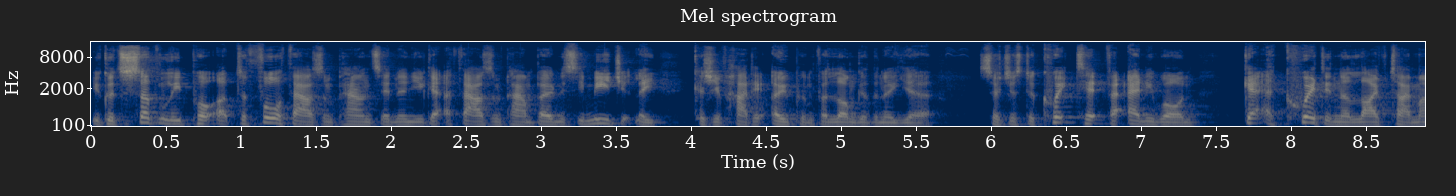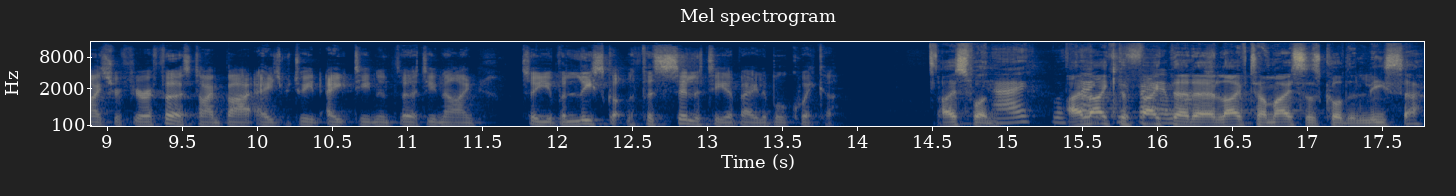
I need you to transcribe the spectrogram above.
you could suddenly put up to £4,000 in and you get a £1,000 bonus immediately because you've had it open for longer than a year. So just a quick tip for anyone get a quid in a lifetime ISA if you're a first time buyer aged between 18 and 39. So you've at least got the facility available quicker. Nice one. Okay, well, I like the fact very that uh, a. Lifetime ISA is called Elisa.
